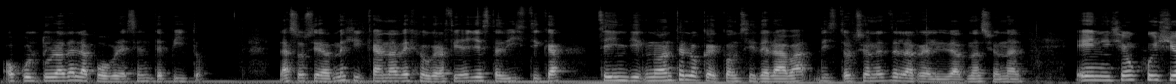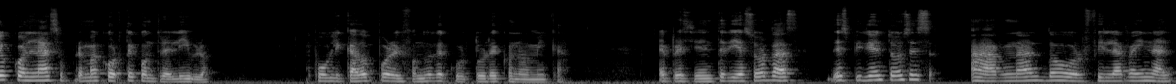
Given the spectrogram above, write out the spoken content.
o cultura de la pobreza en Tepito. La Sociedad Mexicana de Geografía y Estadística se indignó ante lo que consideraba distorsiones de la realidad nacional e inició un juicio con la Suprema Corte contra el libro, publicado por el Fondo de Cultura Económica. El presidente Díaz Ordaz despidió entonces a Arnaldo Orfila Reinal,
